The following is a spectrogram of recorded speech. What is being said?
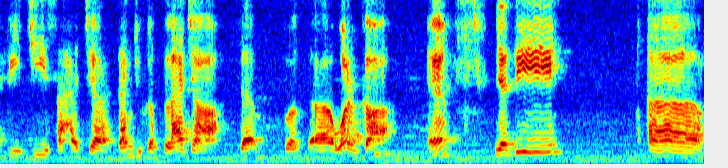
IPG sahaja dan juga pelajar dan uh, warga. Ya. Jadi uh,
